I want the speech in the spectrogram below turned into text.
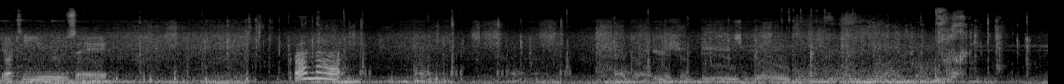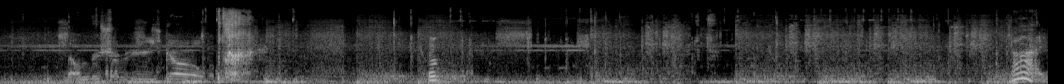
You want to use a granite. The mission is go. Oop. Die,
